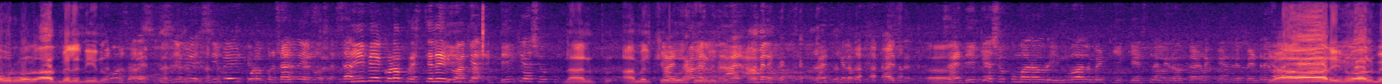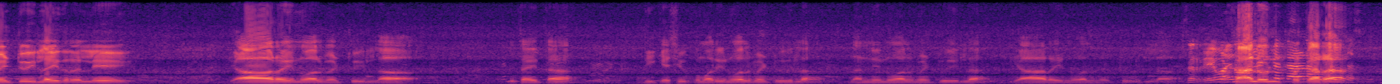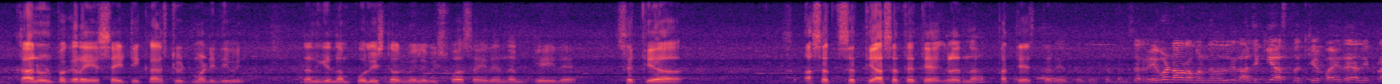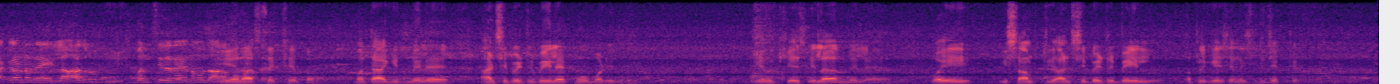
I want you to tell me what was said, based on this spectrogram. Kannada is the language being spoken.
ಅವರು ಆದ್ಮೇಲೆ ನೀನು. ಸಿಬಿಐ ಕೂಡ ಪ್ರಶ್ನೆ ಇಲ್ವಾ ಸರ್ ಸಿ ಕೂಡ ಪ್ರಶ್ನೆನೇ ಇಲ್ವಾ ಅಂತ? ಡಿ ಶಿವಕುಮಾರ್. ನಾನು ಆಮೇಲೆ ಕೇಳು ಅಂತ ಆಮೇಲೆ ಆಮೇಲೆ ಆಯ್ತು ಸರ್. ಡಿ ಕೆ ಶಿವಕುಮಾರ್ ಅವರ ಇನ್ವಾಲ್ವ್ಮೆಂಟ್ ಈ ಕೇಸ್ನಲ್ಲಿ ಇರೋ ಕಾರಣಕ್ಕೆ ಅಂದ್ರೆ ಪೆನ್ ಡ್ರೈವ್ ಯಾರ ಇನ್ವಾಲ್ವ್ಮೆಂಟು ಇಲ್ಲ ಇದರಲ್ಲಿ? ಯಾರ ಇನ್ವಾಲ್ವ್ಮೆಂಟು ಇಲ್ಲ? ಗೊತ್ತಾಯ್ತಾ? ಡಿ ಕೆ ಶಿವಕುಮಾರ್ ಇನ್ವಾಲ್ವ್ಮೆಂಟು ಇಲ್ಲ ನನ್ನ ಇನ್ವಾಲ್ವ್ಮೆಂಟು ಇಲ್ಲ ಯಾರ ಇನ್ವಾಲ್ವ್ಮೆಂಟು ಇಲ್ಲ. ಸರ್ ಕಾನೂನು ಪ್ರಕಾರ ಕಾನೂನು ಪ್ರಕಾರ ಎಸ್ ಐ ಟಿ ಕಾನ್ಸ್ಟಿಟ್ಯೂಟ್ ಮಾಡಿದ್ದೀವಿ. ನನಗೆ ನಮ್ಮ ಪೊಲೀಸ್ನವ್ರ ಮೇಲೆ ವಿಶ್ವಾಸ ಇದೆ ನಂಬಿಕೆ ಇದೆ. ಸತ್ಯ ಅಸತ್ ಸತ್ಯಾಸತ್ಯತೆಗಳನ್ನು ಪತ್ತೆ ಹಚ್ತಾರೆ ಅಂತ ನಂಬಿಕೆ. ಸರ್ ರೇವಣ್ಣ ಅವರ ಬಂಧನದಲ್ಲಿ ರಾಜಕೀಯ ಹಸ್ತಕ್ಷೇಪ ಇದೆ ಅಲ್ಲಿ ಪ್ರಕರಣನೇ ಇಲ್ಲ ಆದರೂ ಬಂಧಿಸಿದ್ದಾರೆ ಅನ್ನೋ ಒಂದು ಆರೋಪ ಏನು ಮಾಡ್ತಾರೆ. ಹಸ್ತಕ್ಷೇಪ? ಮತ್ತು ಆಗಿದ್ಮೇಲೆ ಆನ್ಸಿಪೇಟ್ರಿ ಬೇಲ್ ಯಾಕೆ ಮೂವ್ ಮಾಡಿದ್ರು? ಏನು ಕೇಸ್ ಇಲ್ಲ ಅಂದಮೇಲೆ. ವೈ ಈ ಸಾಂಪ್ಟಿ anticipatory bail application is rejected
